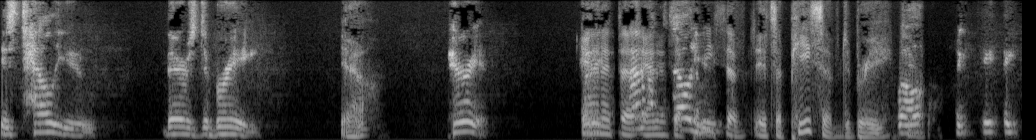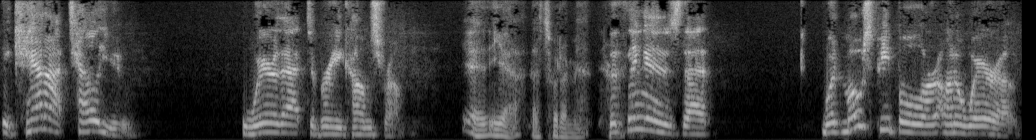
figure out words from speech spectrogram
is tell you there's debris. Yeah. Period. But And, it it's a, and it's, tell a you- piece of, it's a piece of debris. Well, it, it, it cannot tell you where that debris comes from. Uh, yeah, that's what I meant. The thing is that what most people are unaware of,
